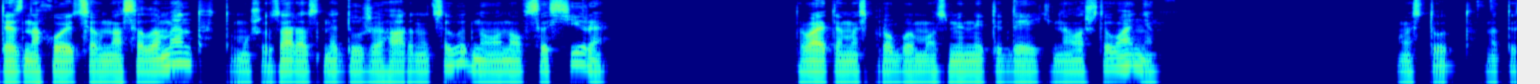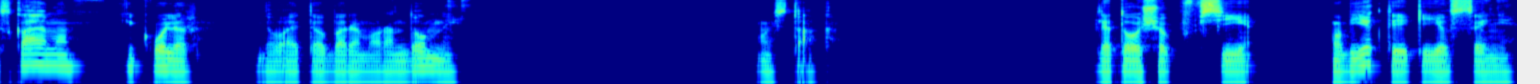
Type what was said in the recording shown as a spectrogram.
де знаходиться в нас елемент, тому що зараз не дуже гарно це видно, воно все сіре. Давайте ми спробуємо змінити деякі налаштування. Ось тут натискаємо і колір. Давайте оберемо рандомний. Ось так. Для того, щоб всі об'єкти, які є в сцені,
